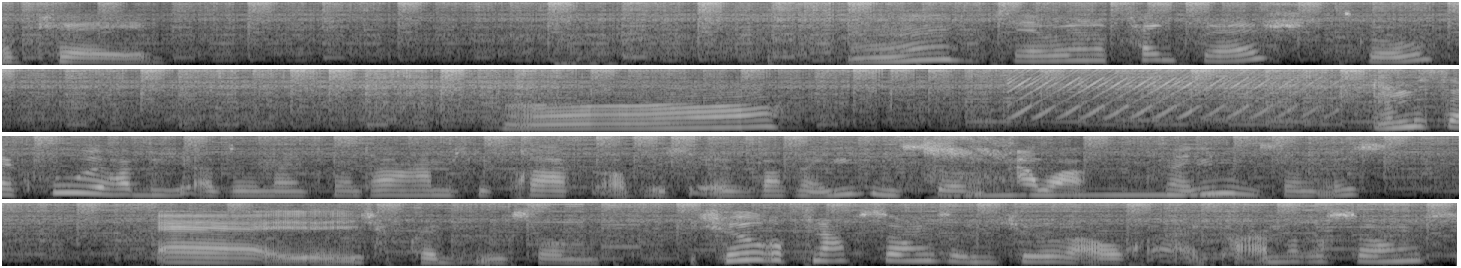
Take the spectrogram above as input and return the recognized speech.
Okay. Hm, ich habe noch kein Crash. Let's go. Ah. Mr. Cool habe ich, also mein Kommentar habe ich gefragt, ob ich, äh, was mein Lieblingssong, aua, mein Lieblingssong ist. Äh, ich habe keinen Lieblingssong. Ich höre FNAF-Songs und ich höre auch ein paar andere Songs,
